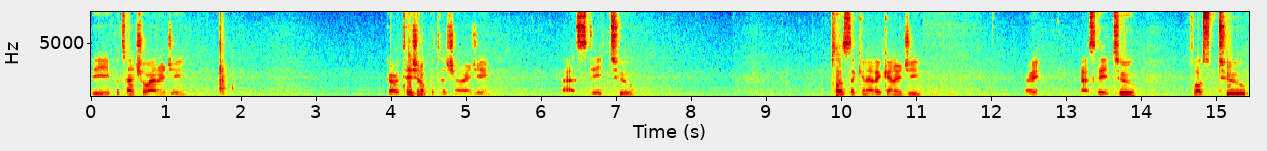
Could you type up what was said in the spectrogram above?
the potential energy, gravitational potential energy at state 2 plus the kinetic energy right, at state 2, plus 2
